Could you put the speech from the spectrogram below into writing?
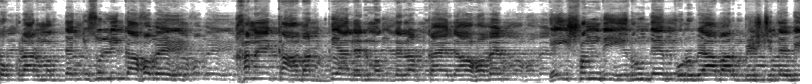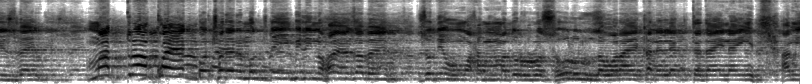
টুকরার মধ্যে কিছু লিখা হবে। খানায় কাবার দেয়ালের মধ্যে লটকায় দেওয়া হবে। এই সন্ধি রুদে পূর্বে আবার বৃষ্টিতে ভিজবে। কয়েক বছরের মধ্যেই বিলীন হয়ে যাবে। যদিও মোহাম্মদুর রসুল্লাহ ওরা এখানে লিখতে দেয় নাই, আমি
